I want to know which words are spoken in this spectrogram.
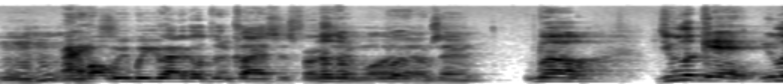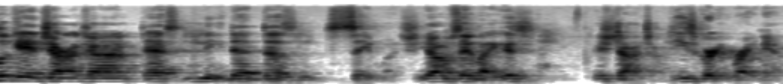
Mm-hmm. Right. Well, we, we got to go through the classes first. No, no, we'll- you know what I'm saying? Well, you look at you look at John John. That's that doesn't say much. You know what I'm saying? Like it's it's John John. He's great right now.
